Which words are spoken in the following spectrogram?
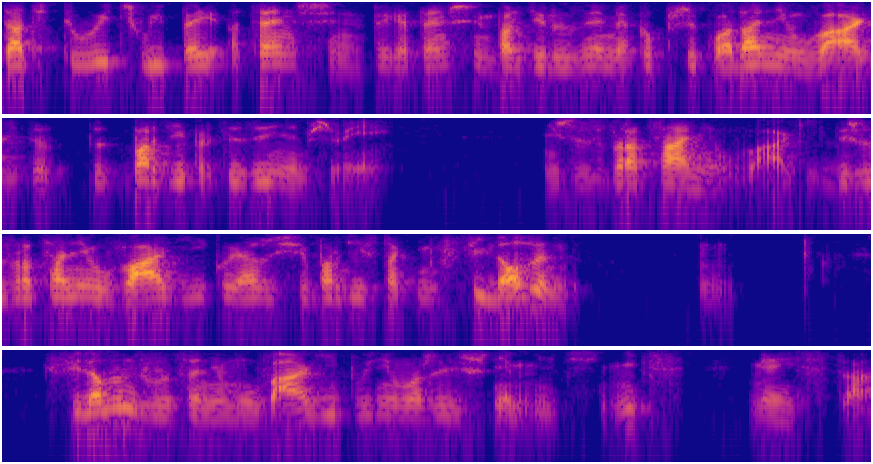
that to which we pay attention. Pay attention bardziej rozumiem jako przykładanie uwagi, to, to bardziej precyzyjnie brzmi niż zwracanie uwagi, gdyż zwracanie uwagi kojarzy się bardziej z takim chwilowym hmm, chwilowym zwróceniem uwagi, później może już nie mieć nic miejsca.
